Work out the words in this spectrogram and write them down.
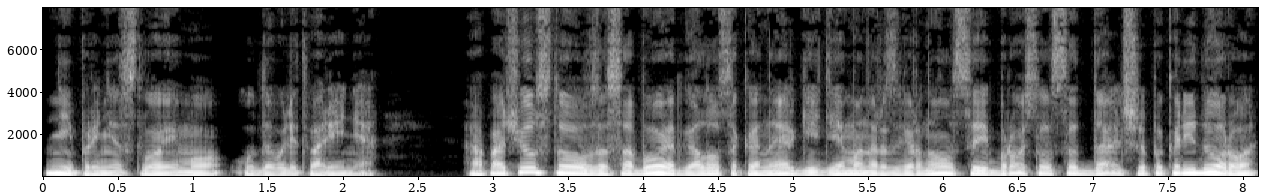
не принесло ему удовлетворения. А почувствовав за собой отголосок энергии, демон развернулся и бросился дальше по коридору.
